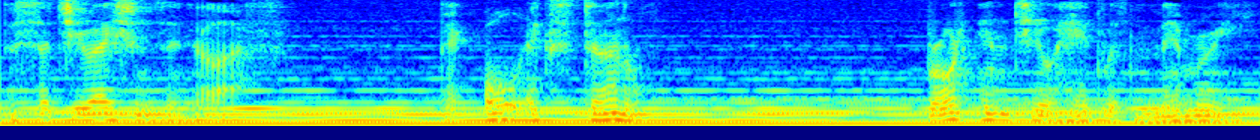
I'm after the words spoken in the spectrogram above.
the situations in your life. They're all external, brought into your head with memory.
